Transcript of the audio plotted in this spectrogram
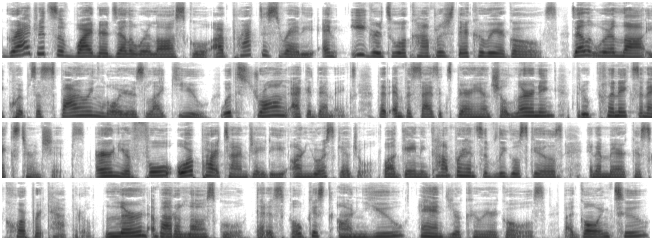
Graduates of Widener Delaware Law School are practice ready and eager to accomplish their career goals. Delaware Law equips aspiring lawyers like you with strong academics that emphasize experiential learning through clinics and externships. Earn your full or part time JD on your schedule while gaining comprehensive legal skills in America's corporate capital. Learn about a law school that is focused on you and your career goals by going to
